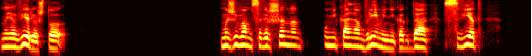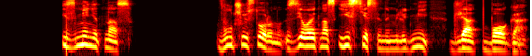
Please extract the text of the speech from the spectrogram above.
Но я верю, что мы живем в совершенно уникальном времени, когда свет изменит нас в лучшую сторону, сделает нас естественными людьми для Бога,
